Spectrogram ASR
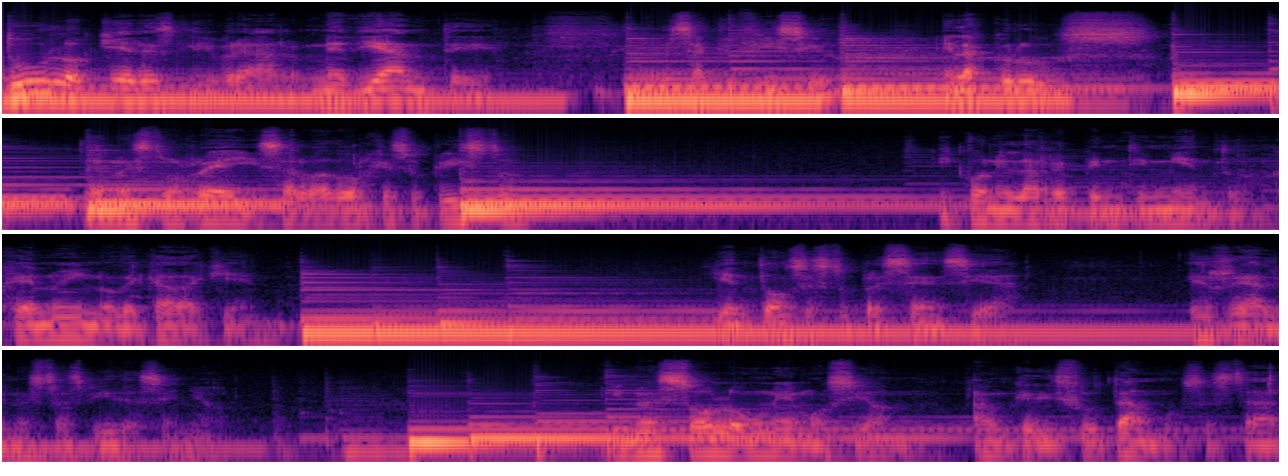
tú lo quieres librar mediante el sacrificio en la cruz de nuestro Rey y Salvador Jesucristo y con el arrepentimiento genuino de cada quien y entonces tu presencia es real en nuestras vidas, Señor. No es solo una emoción, aunque disfrutamos estar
